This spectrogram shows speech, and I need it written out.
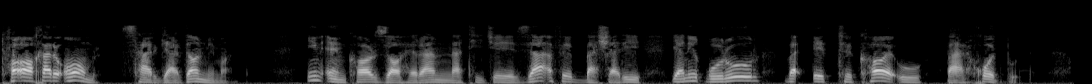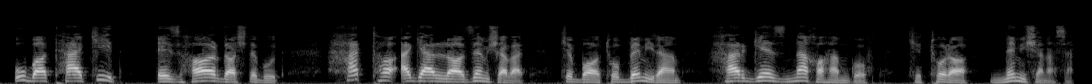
تا آخر عمر سرگردان میماند. این انکار ظاهرا نتیجه ضعف بشری یعنی غرور و اتکاع او بر خود بود. او با تأکید اظهار داشته بود حتی اگر لازم شود که با تو بمیرم هرگز نخواهم گفت که تو را نمی‌شناسم.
